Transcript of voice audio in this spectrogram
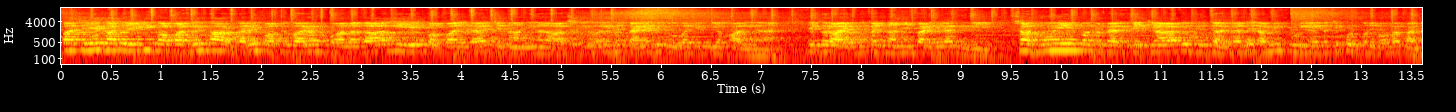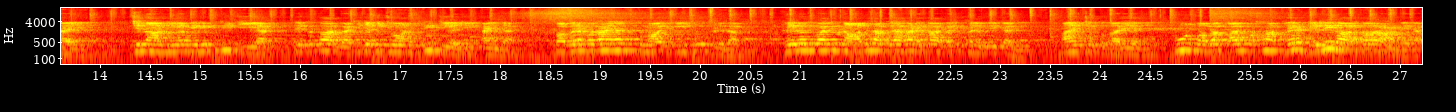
ਪਰ ਇਹ ਗੱਲ ਹੋਈ ਕਿ ਬਾਬਾ ਫਿਰ ਘਰ ਕਰੇ, ਬਾਬੇ ਬਾਰੇ ਨੂੰ ਪਤਾ ਲੱਗਾ ਕਿ ਇਹ ਬਾਬਾ ਜਿਹੜਾ ਜਨਾਨੀਆਂ ਨਾਲ ਆਸ਼ਕੀ ਹੋਏ ਇਹਨੇ ਪਹਿਲੇ ਵੀ ਦੋ ਵਾਰ ਚਿੱਟੀਆਂ ਖਾ ਇੱਕ ਰਾਜ ਪੁੱਤ ਜਨਾਨੀ ਕੱਢ ਕੇ ਲੈਂਦੀ ਦੀ ਸਾਨੂੰ ਇਹ ਪਤਾ ਪੈ ਦੇਖਿਆ ਕਿ ਉਹ ਚਾਹੀਦਾ ਤੇ ਅਮੀ ਕੁੜੀਆਂ ਦੇ ਵਿੱਚ ਕੁੜਕੁੜੇ ਬਹੁਤ ਪੈਂਦਾ ਹੈ। ਜਨਾਨੀਆਂ ਮੇਰੀ ਭਤੀਜੀ ਆ। ਇੱਕ ਘਰ ਬੈਠੀ ਜਿਹੜੀ ਜਵਾਨ ਭਤੀਜੀ ਆ ਜੀ, ਆਇੰਦਾ। ਬਾਬੇ ਨੇ ਪਤਾ ਨਹੀਂ ਦਿਮਾਗ 'ਚ ਕੀ ਝੂਠੜੇ ਦਾ ਫਿਰ ਉਹਦੇ ਬਾਅਦ ਨਾਂ ਵੀ ਲੱਗ ਗਿਆ, ਸਾਡੇ ਘਰ ਵਿੱਚ ਖਲਬਲੀ ਪੈ ਗਈ। ਅਸੀਂ ਚੁੱਪ ਕਰੇ ਆ ਜੀ। ਹੁਣ ਬਾਬਾ ਕੱਲ ਪਰਸੋਂ ਫਿਰ ਡੇਲੀ ਰਾਤ ਘਰ ਆਉਂਦੇ ਆ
